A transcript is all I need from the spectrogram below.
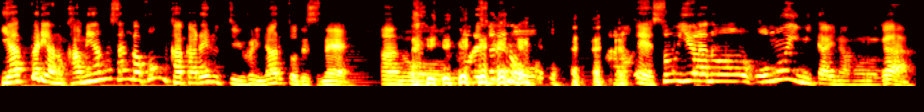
やっぱりあの亀山さんが本書かれるっていうふうになるとですねあのそれぞれのあの、えそういうあの思いみたいなものが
